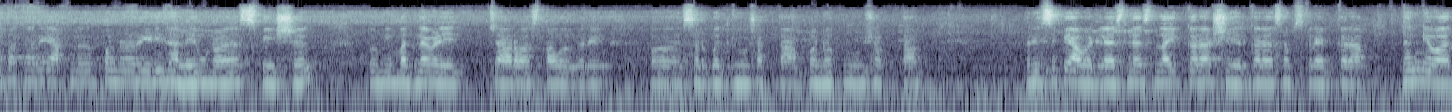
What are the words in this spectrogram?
प्रकारे आपलं पण रेडी झालं आहे उन्हाळा स्पेशल तुम्ही मधल्या वेळेत चार वाजता वगैरे सरबत घेऊ शकता पण पिऊ शकता. रेसिपी आवडल्या असल्यास लाईक करा शेअर करा सबस्क्राईब करा. धन्यवाद.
